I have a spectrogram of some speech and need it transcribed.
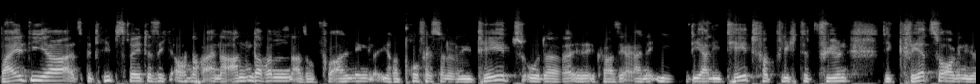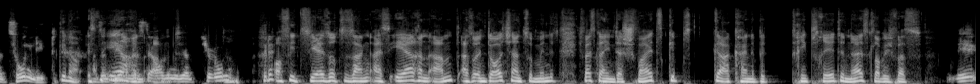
weil die ja als Betriebsräte sich auch nach einer anderen, also vor allen Dingen ihrer Professionalität oder äh, quasi einer Idealität verpflichtet fühlen, die quer zur Organisation liegt. Genau, ist also ein Ehrenamt. Der Organisation, ja. Offiziell sozusagen als Ehrenamt, also in Deutschland zumindest. Ich weiß gar nicht, in der Schweiz gibt es gar keine Betriebsräte, ne? Ist, glaube ich, was nee,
